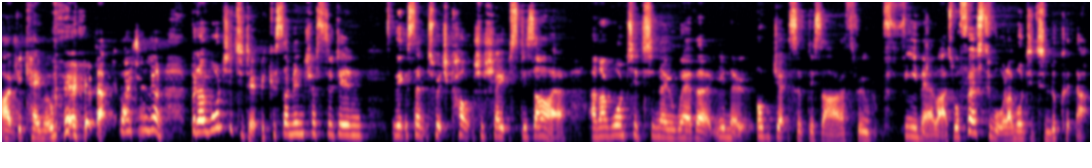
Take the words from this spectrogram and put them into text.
I became aware of that quite early on. But I wanted to do it because I'm interested in the extent to which culture shapes desire. And I wanted to know whether, you know, objects of desire through female eyes. Well, first of all, I wanted to look at that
